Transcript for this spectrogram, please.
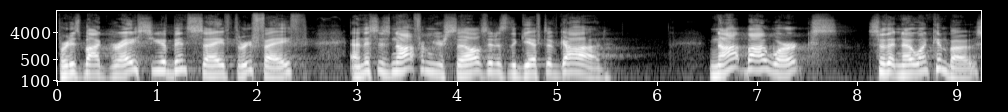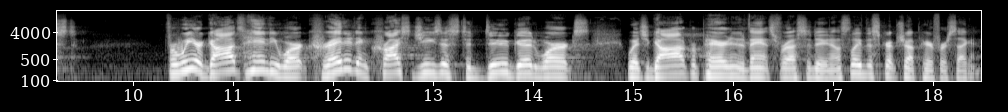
For it is by grace you have been saved through faith, and this is not from yourselves, it is the gift of God. Not by works, so that no one can boast. For we are God's handiwork, created in Christ Jesus to do good works, which God prepared in advance for us to do. Now let's leave the scripture up here for a second.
